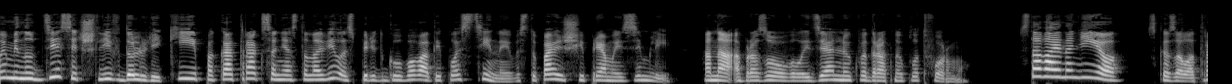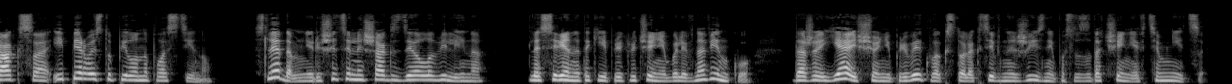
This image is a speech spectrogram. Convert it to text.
Мы минут десять шли вдоль реки, пока Тракса не остановилась перед голубоватой пластиной, выступающей прямо из земли. Она образовывала идеальную квадратную платформу. «Вставай на нее!» — сказала Тракса и первой ступила на пластину. Следом нерешительный шаг сделала Велина. Для сирены такие приключения были в новинку. Даже я еще не привыкла к столь активной жизни после заточения в темнице.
